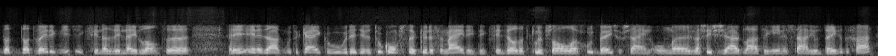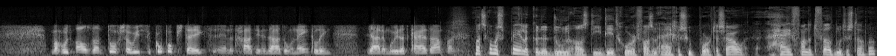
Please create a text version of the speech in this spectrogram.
dat, dat weet ik niet. Ik vind dat we in Nederland uh, inderdaad moeten kijken hoe we dit in de toekomst uh, kunnen vermijden. Ik vind wel dat clubs al goed bezig zijn om racistische uitlatingen in het stadion tegen te gaan. Maar goed, als dan toch zoiets de kop opsteekt en het gaat inderdaad om een enkeling... ja, dan moet je dat keihard aanpakken. Wat zou een speler kunnen doen als die dit hoort van zijn eigen supporter? Zou hij van het veld moeten stappen?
